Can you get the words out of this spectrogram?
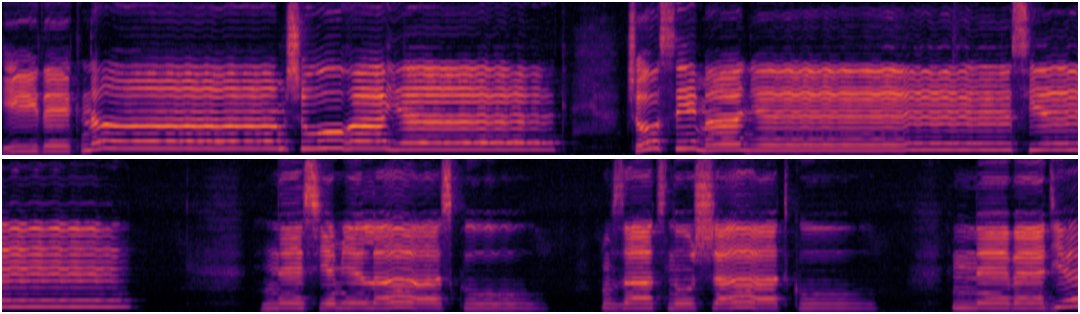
Idę k nam szujek, czosy ma nesie. Nesie mnie lasku, vzácnú šatku. Nevedieš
